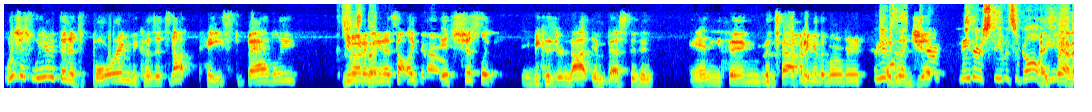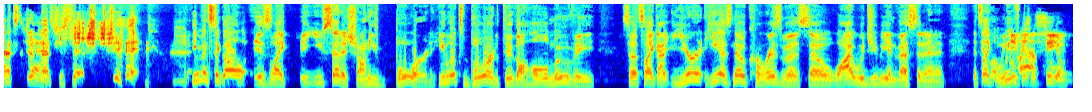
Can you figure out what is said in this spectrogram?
Which is weird that it's boring because it's not paced badly. You know just what I mean? It's not like it's just like because you're not invested in anything that's happening in the movie. Like legit. Neither, neither is Steven Seagal. And He- yeah, that's Yeah. that's just it. shit. Steven Seagal is like you said it, Sean. He's bored. He looks bored through the whole movie. So it's like uh, you're he has no charisma. So why would you be invested in it? It's like we we did get to see him.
